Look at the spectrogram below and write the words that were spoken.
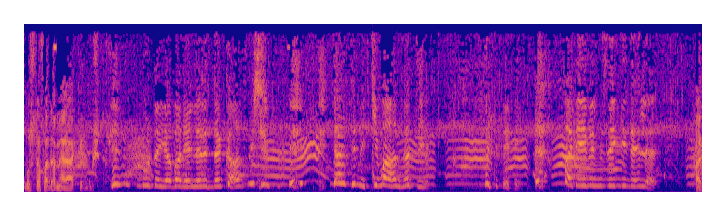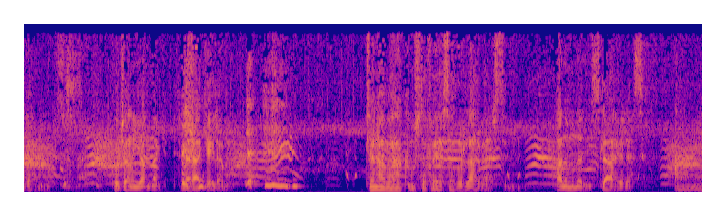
Mustafa da merak etmiştir. Burada yaban ellerinde kalmışım. Derdimi kime anlatayım? Hadi bebeğim. Hadi evimize gidelim. Hadi hanım. Kocanın yanına git. Merak eyleme. Cenab-ı Hak Mustafa'ya sabırlar versin. Hanımını ıslah eylesin. Amin.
